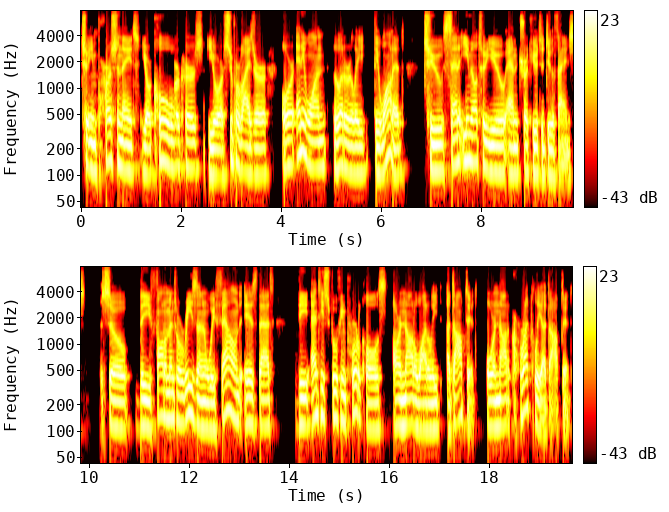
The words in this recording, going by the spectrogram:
to impersonate your co-workers, your supervisor, or anyone literally they wanted to send an email to you and trick you to do things. So the fundamental reason we found is that the anti-spoofing protocols are not widely adopted. or not correctly adopted.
